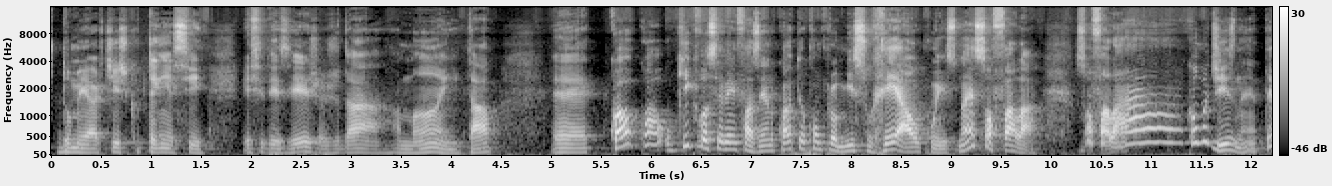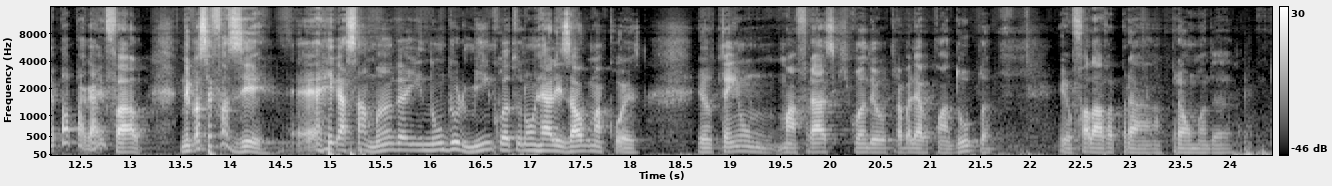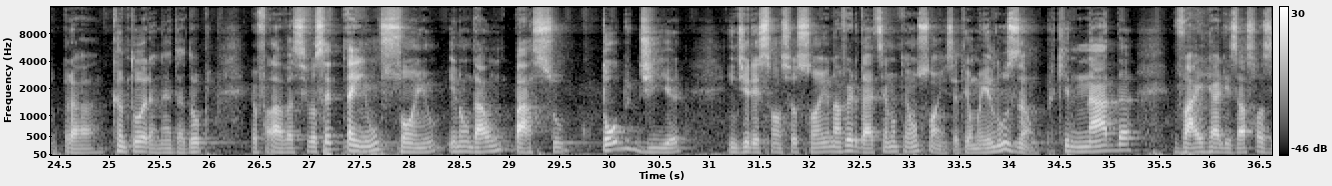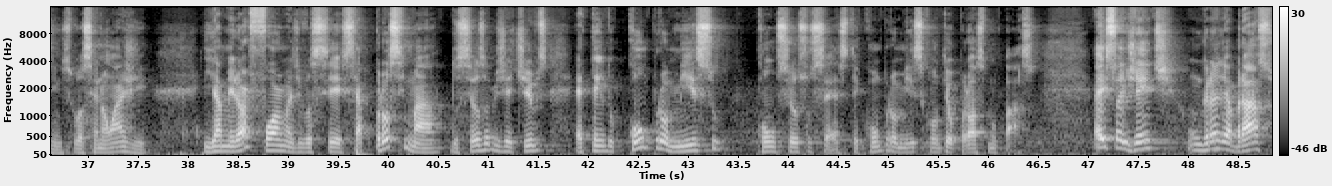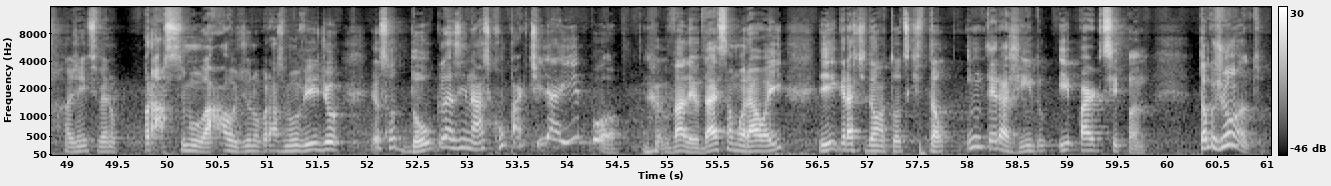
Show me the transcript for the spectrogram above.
do meio artístico tem esse, esse desejo, ajudar a mãe e tal. É, qual, qual, o que, que você vem fazendo? Qual é o teu compromisso real com isso? Não é só falar. Só falar, como diz, né? Até papagaio fala. O negócio é fazer, é arregaçar a manga e não dormir enquanto não realizar alguma coisa. Eu tenho uma frase que quando eu trabalhava com a dupla, eu falava para uma da, para cantora, né, da dupla. Eu falava, se você tem um sonho e não dá um passo todo dia em direção ao seu sonho, na verdade você não tem um sonho, você tem uma ilusão, porque nada vai realizar sozinho se você não agir. E a melhor forma de você se aproximar dos seus objetivos é tendo compromisso com o seu sucesso, ter compromisso com o teu próximo passo. É isso aí, gente. Um grande abraço. A gente se vê no próximo áudio, no próximo vídeo. Eu sou Douglas Inácio. Compartilha aí, pô. Valeu, dá essa moral aí. E gratidão a todos que estão interagindo e participando. Tamo junto!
